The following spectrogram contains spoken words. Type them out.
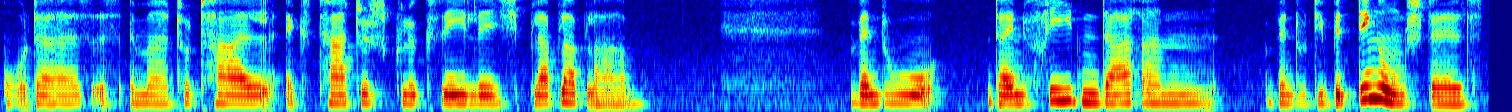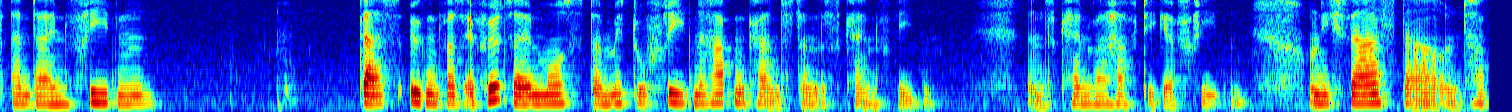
oder es ist immer total ekstatisch, glückselig, bla bla bla wenn du deinen Frieden daran, wenn du die Bedingungen stellst an deinen Frieden, dass irgendwas erfüllt sein muss, damit du Frieden haben kannst, dann ist kein Frieden. Dann ist kein wahrhaftiger Frieden. Und ich saß da und hab,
